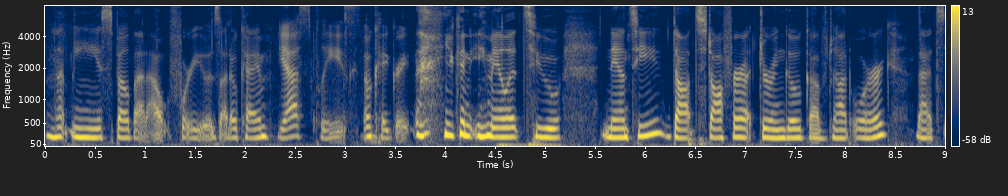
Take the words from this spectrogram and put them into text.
And let me spell that out for you. Is that okay? Yes please. Okay great. You can email it to nancy.stoffer at durangogov.org that's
